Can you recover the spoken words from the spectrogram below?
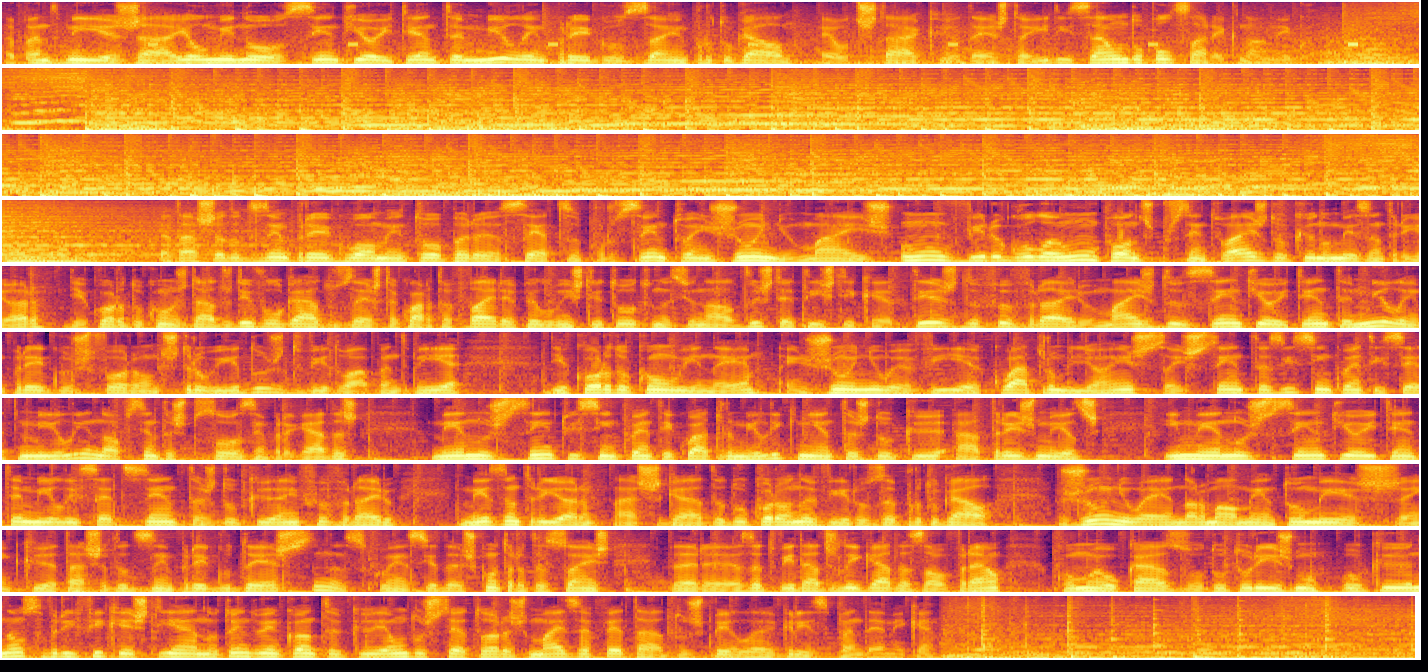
A pandemia já eliminou 180 mil empregos em Portugal. É o destaque desta edição do Pulsar Económico. A taxa de desemprego aumentou para 7% em junho, mais 1,1 pontos percentuais do que no mês anterior, de acordo com os dados divulgados esta quarta-feira pelo Instituto Nacional de Estatística. Desde fevereiro, mais de 180 mil empregos foram destruídos devido à pandemia. De acordo com o INE, em junho havia 4.657.900 pessoas empregadas, menos 154.500 do que há três meses e menos 180.700 do que em fevereiro, mês anterior à chegada do coronavírus a Portugal. Junho é normalmente o mês em que a taxa de desemprego desce na sequência das contratações para as atividades ligadas ao verão, como é o caso do turismo, o que não se verifica este ano, tendo em conta que é um dos setores mais afetados pela crise pandémica pandémica.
